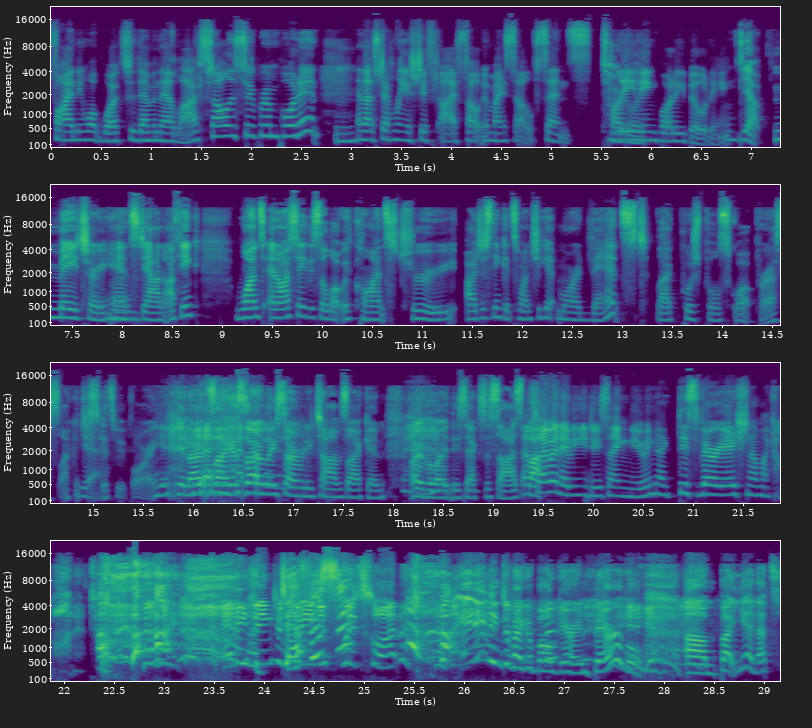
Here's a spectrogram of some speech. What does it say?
finding what works for them and their lifestyle is super important. Mm. And that's definitely a shift I felt in myself since Totally. leaving bodybuilding. Yeah, me too, hands Mm. down. I think once, and I see this a lot with clients too. I just think it's once you get more advanced, like push, pull, squat, press, like it Yeah. just gets a bit boring. Yeah. You know, it's like Yeah. it's only so many times I can overload this exercise. That's but why whenever you do something new and like this variation, I'm like, I'm on it. Anything to Deficit? change a split squat. anything to make a Bulgarian bearable. Yeah. Um, but yeah, that's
